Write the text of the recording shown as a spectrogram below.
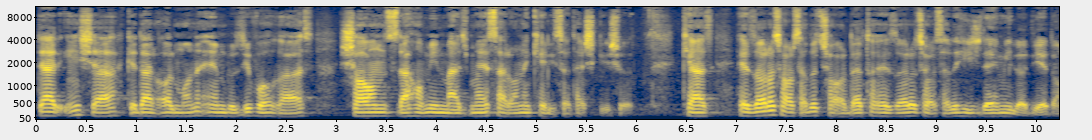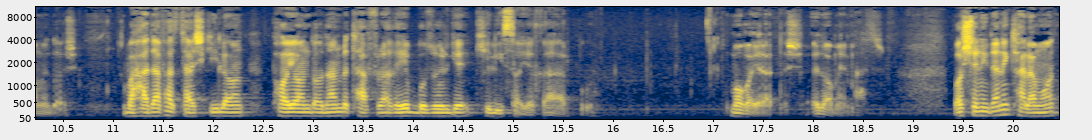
در این شهر که در آلمان امروزی واقع است شانزدهمین مجمع سران کلیسا تشکیل شد که از 1414 تا 1418 میلادی ادامه داشت و هدف از تشکیل آن پایان دادن به تفرقه بزرگ کلیسای غرب بود. مغایرت داشت. ادامه مصر با شنیدن کلمات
